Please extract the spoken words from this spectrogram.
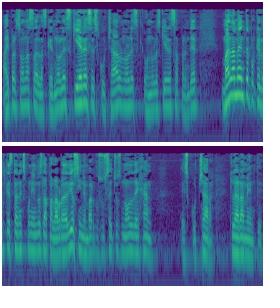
Hay personas a las que no les quieres escuchar o no les, o no les quieres aprender, malamente porque lo que están exponiendo es la palabra de Dios, sin embargo sus hechos no dejan escuchar claramente.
